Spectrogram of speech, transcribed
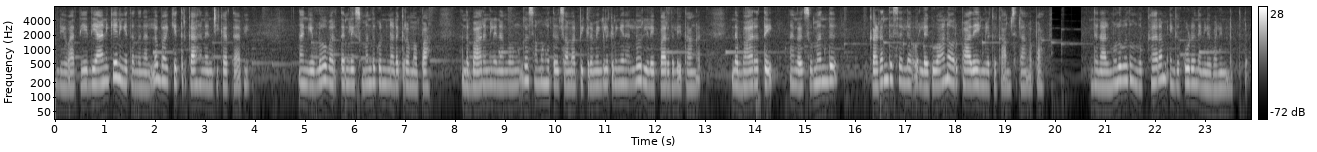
உடைய வார்த்தையை தியானிக்க நீங்கள் தந்த நல்ல பாக்கியத்திற்காக நன்றி கர்த்தாவே. நாங்கள் எவ்வளோ வருத்தங்களை சுமந்து கொண்டு நடக்கிறோமப்பா அந்த பாரங்களை நாங்கள் உங்கள் சமூகத்தில் சமர்ப்பிக்கிறோம். எங்களுக்கு நீங்கள் நல்ல ஒரு இலைப்பாறுதலை தாங்க. இந்த பாரத்தை நாங்கள் சுமந்து கடந்து செல்ல ஒரு லெகுவான ஒரு பாதையை எங்களுக்கு காமிச்சு தாங்கப்பா. இந்த நாள் முழுவதும் உங்கள் கரம் எங்கள் கூட எங்களை வழி நடத்தட்டும்.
